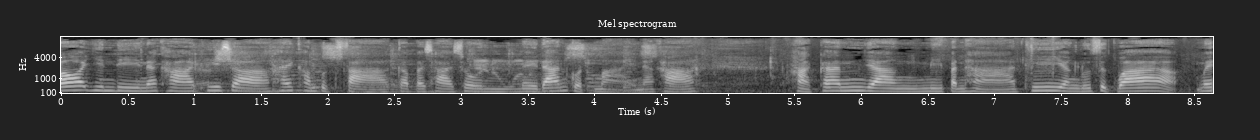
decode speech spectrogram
ก็ยินดีนะคะที่จะให้คำปรึกษากับประชาชนในด้านกฎหมายนะคะ หากท่านยังมีปัญหาที่ยังรู้สึกว่าไม่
